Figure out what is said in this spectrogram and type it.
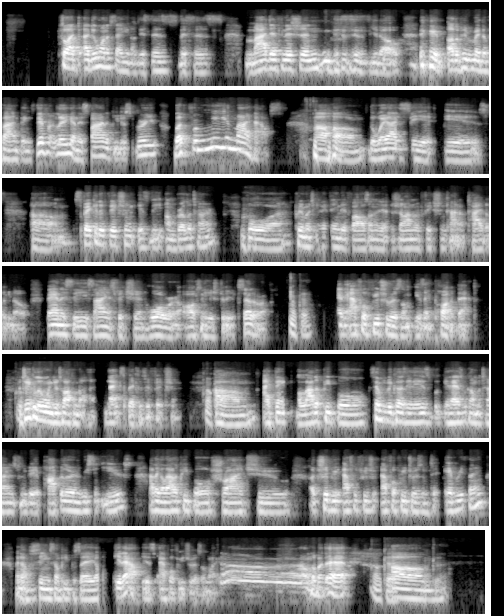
So I, I do want to say, you know, this is this is my definition. This is, you know, other people may define things differently, and it's fine if you disagree. But for me in my house, um, the way I see it is um, speculative fiction is the umbrella term mm-hmm. for pretty much anything that falls under that genre fiction kind of title, you know, fantasy, science fiction, horror, alternate history, etc. Okay. And Afrofuturism is a part of that particularly okay. when you're talking about black speculative fiction. Okay. Um, I think a lot of people, simply because it is, it has become a term that's been very popular in recent years. I think a lot of people try to attribute Afrofutur- Afrofuturism to everything. Like I've seen some people say, oh, "Get Out" is Afrofuturism. I'm like, oh, I don't know about that. Okay. Um, okay.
